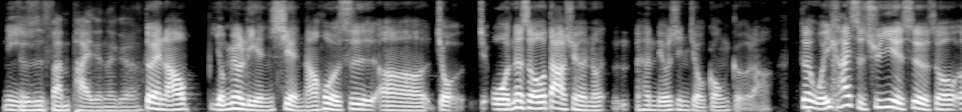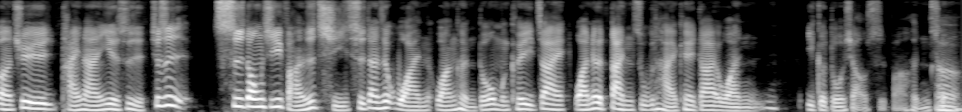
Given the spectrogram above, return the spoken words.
你就是翻牌的那个。对，然后有没有连线，然后或者是呃九，就我那时候大学很流很流行九宫格啦。对我一开始去夜市的时候，呃，去台南夜市，就是吃东西反而是其次，但是玩玩很多，我们可以在玩那个弹珠台，可以大概玩一个多小时吧，很久。嗯，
